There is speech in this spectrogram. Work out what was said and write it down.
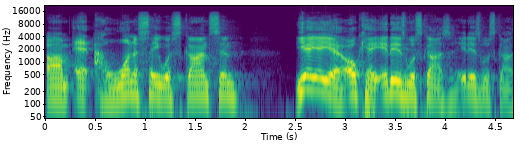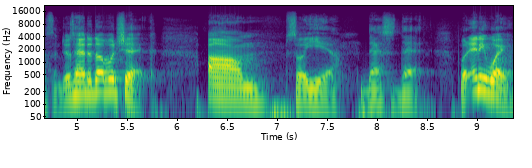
um, at, I want to say, Wisconsin. Yeah, yeah, yeah. Okay, it is Wisconsin. It is Wisconsin. Just had to double check. Um, so, yeah, that's that. But anyway,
